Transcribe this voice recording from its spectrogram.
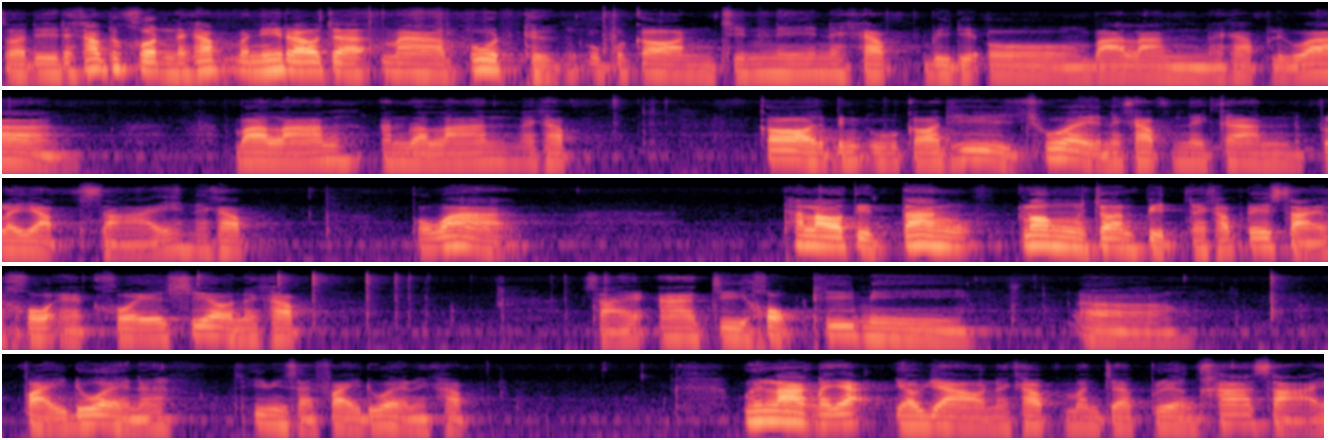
สวัสดีนะครับทุกคนนะครับ วันนี้เราจะมาพูดถึงอุปกรณ์ชิ้นนี้นะครับวิดีโอบาลันนะครับ หรือว่าบาลานอันบาลานนะครับ ก็จะเป็นอุปกรณ์ที่ช่วยนะครับในการประหยัดสายนะครับ เพราะว่าถ้าเราติดตั้งกล้องวงจรปิดนะครับ ด้วยสาย Coax Coaxial นะครับ สาย RG6 ที่มีไฟด้วยนะ ที่มีสายไฟด้วยนะครับ เมื่อลากระยะยาวๆนะครับ มันจะเปลืองค่าสาย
